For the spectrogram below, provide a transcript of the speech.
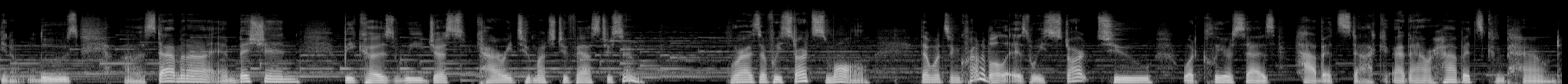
you know, lose uh, stamina, ambition, because we just carry too much too fast too soon. Whereas if we start small then what's incredible is we start to what Clear says habit stack, and our habits compound.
